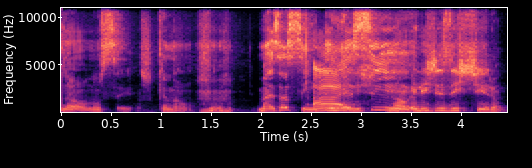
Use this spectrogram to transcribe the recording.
Não, não sei, acho que não. Mas assim, ah, tem eles, esse. Não, eles desistiram.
